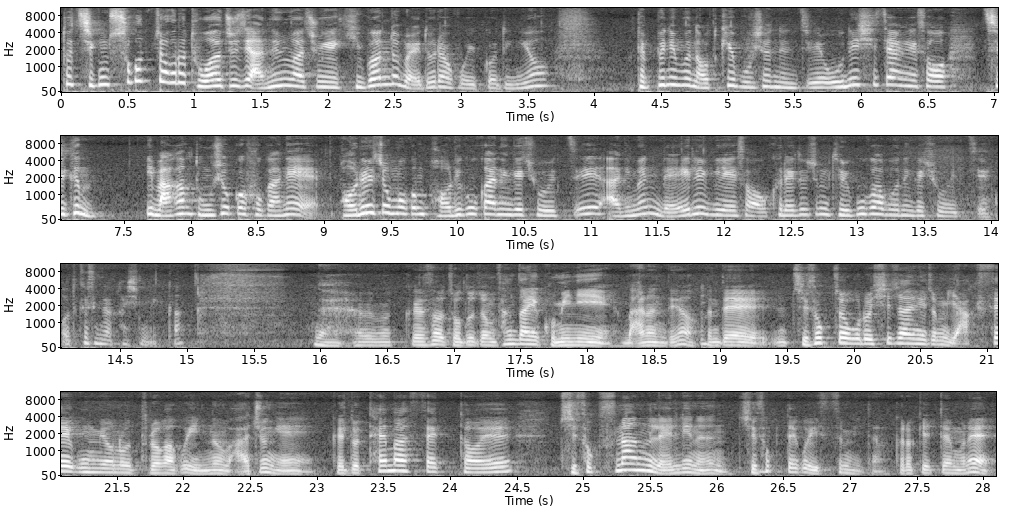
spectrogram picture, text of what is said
또 지금 수급적으로 도와주지 않는 와중에 기 관도 매도하고 있거든요. 대표님은 어떻게 보셨는지 오늘 시장에서 지금 이 마감 동시효과 구간에 버릴 종목은 버리고 가는 게 좋을지 아니면 내일을 위해서 그래도 좀 들고 가보는 게 좋을지 어떻게 생각하십니까? 네, 그래서 저도 좀 상당히 고민이 많은데요. 근데 지속적으로 시장이 좀 약세 국면으로 들어가고 있는 와중에 그래도 테마 섹터의 지속 순환 랠리는 지속되고 있습니다. 그렇기 때문에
